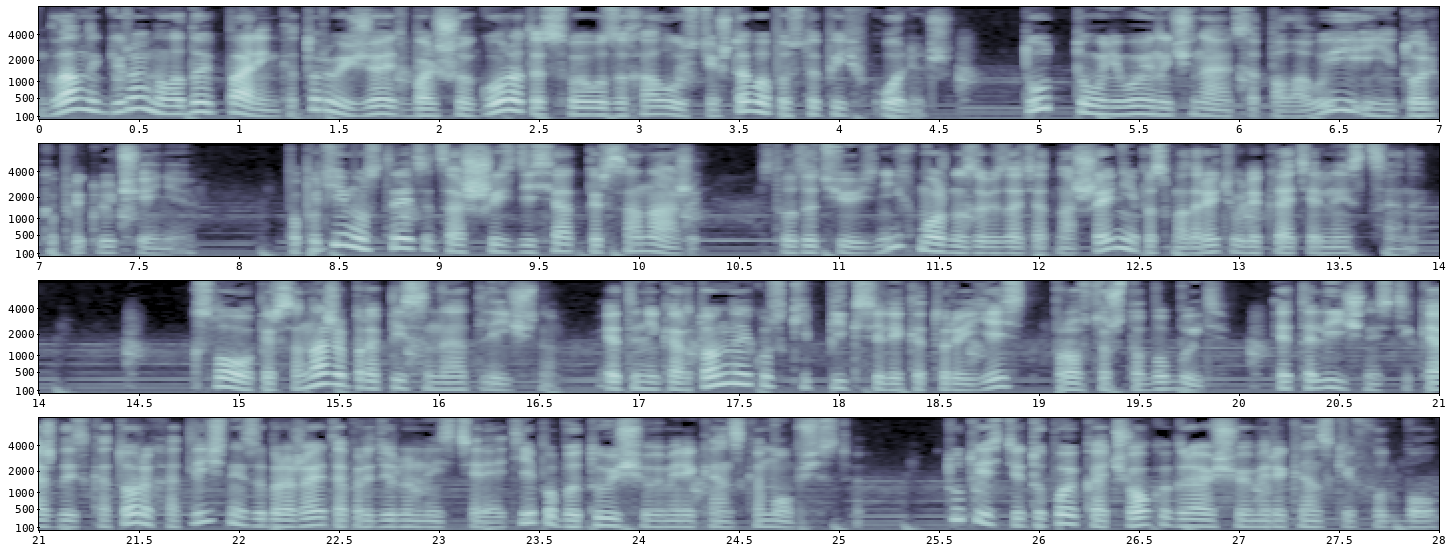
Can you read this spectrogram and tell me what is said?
Главный герой – молодой парень, который уезжает в большой город из своего захолустья, чтобы поступить в колледж. Тут-то у него и начинаются половые и не только приключения. По пути ему встретится аж 60 персонажей, с 20 из них можно завязать отношения и посмотреть увлекательные сцены. К слову, персонажи прописаны отлично. Это не картонные куски пикселей, которые есть просто чтобы быть. Это личности, каждый из которых отлично изображает определенные стереотипы, бытующие в американском обществе. Тут есть и тупой качок, играющий в американский футбол,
